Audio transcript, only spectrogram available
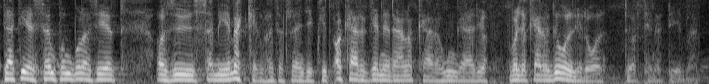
Tehát ilyen szempontból azért az ő személye megkerülhetetlen egyébként, akár a generál, akár a Hungária, vagy akár a Dolliról történetében.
